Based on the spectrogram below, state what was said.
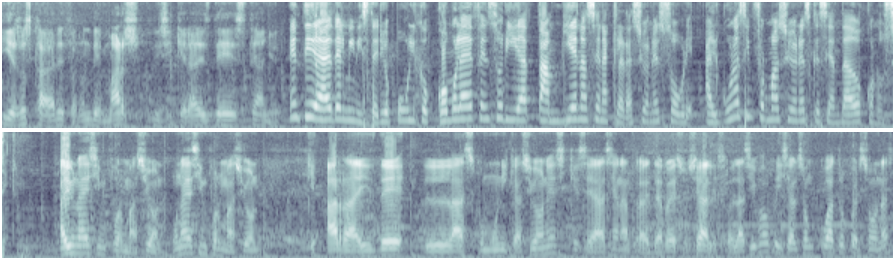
y esos cadáveres fueron de marzo, ni siquiera es de este año. Entidades del Ministerio Público como la Defensoría también hacen aclaraciones sobre algunas informaciones que se han dado a conocer. Hay una desinformación, una desinformación a raíz de las comunicaciones que se hacen a través de redes sociales. La cifra oficial son cuatro personas,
